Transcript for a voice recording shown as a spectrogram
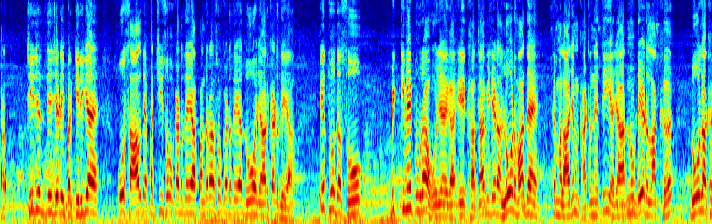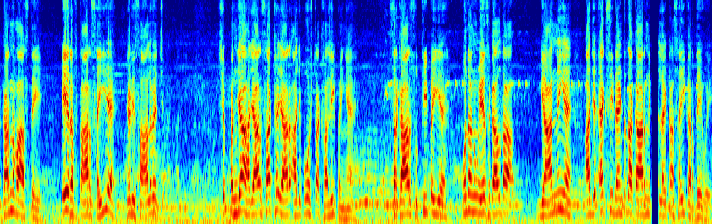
ਭਰਤੀ ਜ- ਦੀ ਜਿਹੜੀ ਪ੍ਰਕਿਰਿਆ ਹੈ ਉਹ ਸਾਲ ਦੇ 2500 ਕੱਢਦੇ ਆ 1500 ਕੱਢਦੇ ਆ 2000 ਕੱਢਦੇ ਆ। ਇੱਥੋਂ ਦੱਸੋ ਵੀ ਕਿਵੇਂ ਪੂਰਾ ਹੋ ਜਾਏਗਾ ਇਹ ਖਾਤਾ ਵੀ ਜਿਹੜਾ ਲੋਡ ਵੱਧ ਹੈ ਤੇ ਮੁਲਾਜ਼ਮ ਘੱਟ ਨੇ 30000 ਨੂੰ 1.5 ਲੱਖ 2 ਲੱਖ ਕਰਨ ਵਾਸਤੇ। ਇਹ ਰਫਤਾਰ ਸਹੀ ਹੈ ਜਿਹੜੀ ਸਾਲ ਵਿੱਚ 55000 60000 ਅੱਜ ਪੋਸਟਾਂ ਖਾਲੀ ਪਈਆਂ ਸਰਕਾਰ ਸੁੱਤੀ ਪਈ ਹੈ। ਉਹਨਾਂ ਨੂੰ ਇਸ ਗੱਲ ਦਾ ਗਿਆਨ ਨਹੀਂ ਹੈ। ਅੱਜ ਐਕਸੀਡੈਂਟ ਦਾ ਕਾਰਨ ਲਾਈਟਾਂ ਸਹੀ ਕਰਦੇ ਹੋਏ।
